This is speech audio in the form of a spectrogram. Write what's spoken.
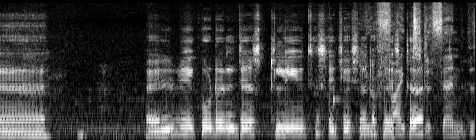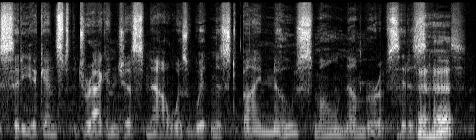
Uh, well, we couldn't just leave the situation to Your fight to fester. defend the city against the dragon just now was witnessed by no small number of citizens. Uh-huh.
